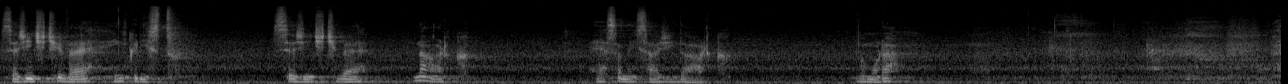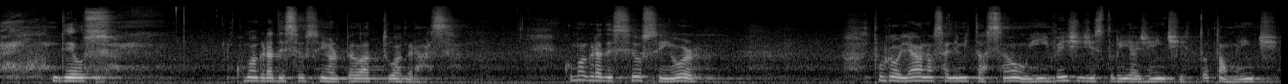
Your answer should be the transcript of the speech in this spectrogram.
Se a gente tiver em Cristo, se a gente tiver na arca. Essa é a mensagem da arca. Vamos orar? Deus, como agradecer o Senhor pela tua graça. Como agradecer ao Senhor por olhar a nossa limitação e, em vez de destruir a gente totalmente,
